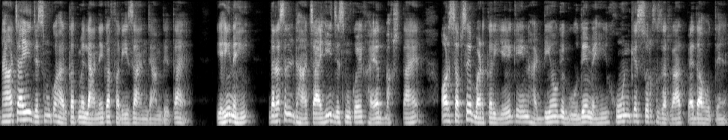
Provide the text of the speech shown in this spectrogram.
ڈھانچہ ہی جسم کو حرکت میں لانے کا فریضہ انجام دیتا ہے۔ یہی نہیں، دراصل ڈھانچہ ہی جسم کو ایک حیت بخشتا ہے اور سب سے بڑھ کر یہ کہ ان ہڈیوں کے گودے میں ہی خون کے سرخ ذرات پیدا ہوتے ہیں۔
